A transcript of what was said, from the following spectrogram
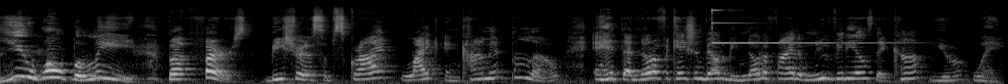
you won't believe. But first, be sure to subscribe, like, and comment below, and hit that notification bell to be notified of new videos that come your way.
